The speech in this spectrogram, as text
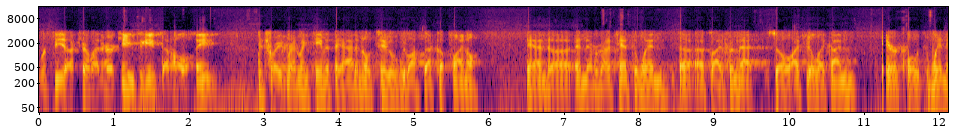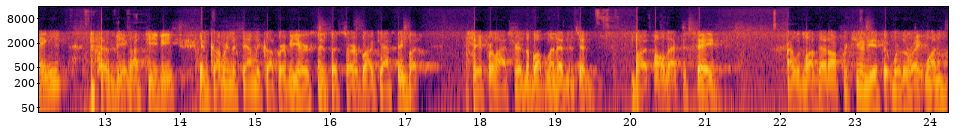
with the uh, Carolina Hurricanes against that Hall of Fame Detroit Red Wing team that they had in 02. We lost that Cup final and uh, and never got a chance to win uh, aside from that. So I feel like I'm air quotes winning being on TV and covering the Stanley Cup every year since I started broadcasting, but save for last year in the bubble in Edmonton. But all that to say, I would love that opportunity if it were the right one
